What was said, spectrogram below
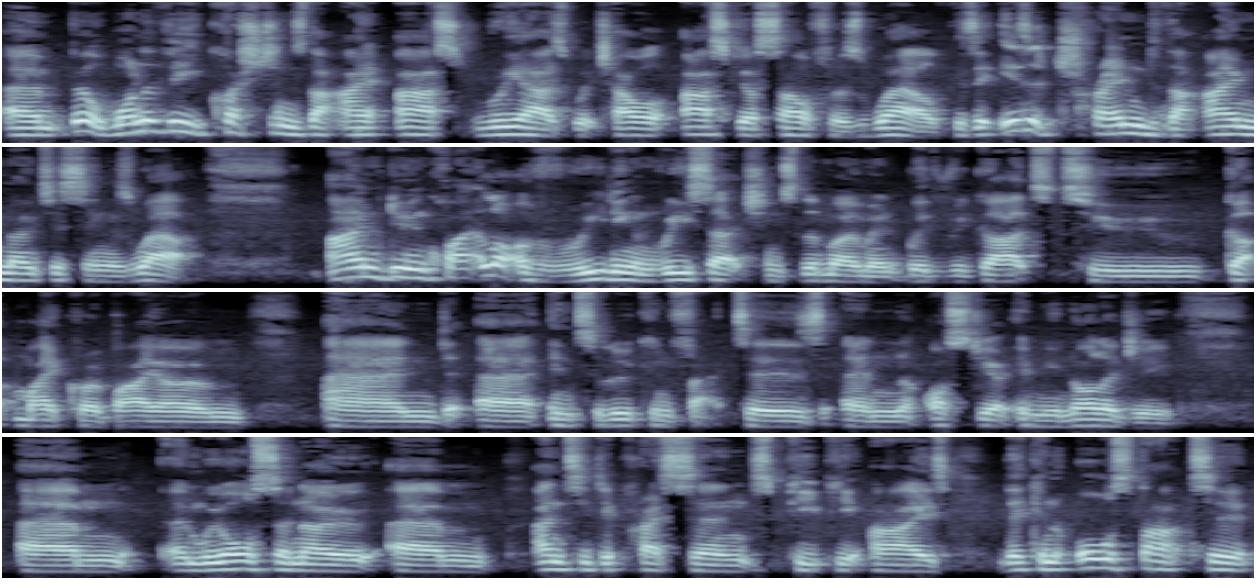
Um, Bill, one of the questions that I asked Riaz, which I will ask yourself as well, because it is a trend that I'm noticing as well. I'm doing quite a lot of reading and research into the moment with regards to gut microbiome and uh, interleukin factors and osteoimmunology. Um, and we also know um, antidepressants, PPIs, they can all start to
